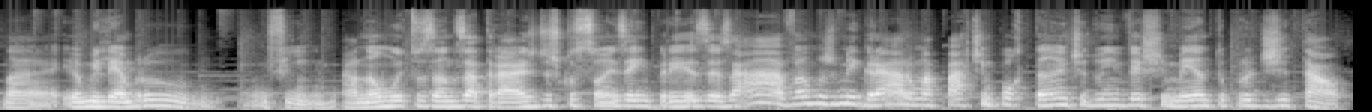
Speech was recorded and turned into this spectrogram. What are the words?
Né? Eu me lembro, enfim, há não muitos anos atrás, discussões em empresas: ah, vamos migrar uma parte importante do investimento para o digital.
